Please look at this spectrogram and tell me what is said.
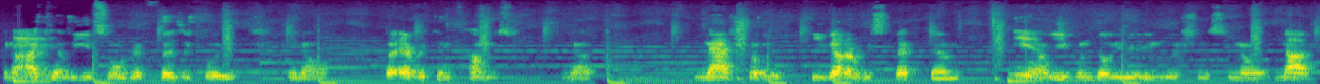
You know, I Mm. can lead soldier physically. You know, but everything comes, you know, naturally. You gotta respect them. You yeah know, even though your English is, you know, not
